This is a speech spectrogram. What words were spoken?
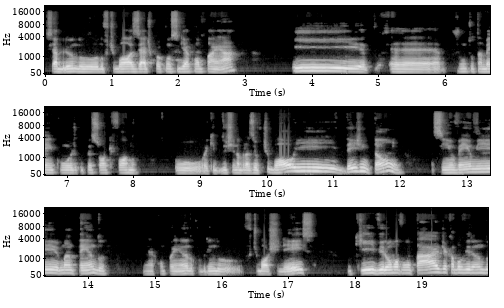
que se abriu no, no futebol asiático para eu conseguir acompanhar, e é, junto também com hoje com o pessoal que forma o a equipe do China Brasil Futebol. E desde então assim eu venho me mantendo né, acompanhando cobrindo futebol chinês o que virou uma vontade acabou virando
